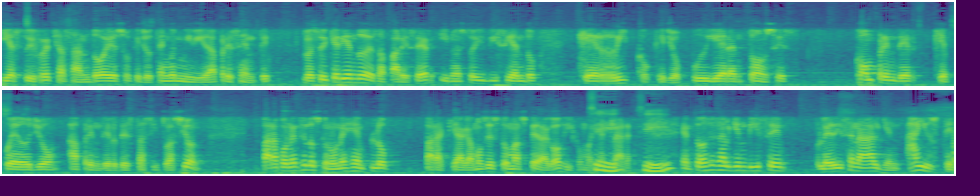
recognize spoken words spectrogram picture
y estoy rechazando eso que yo tengo en mi vida presente, lo estoy queriendo desaparecer y no estoy diciendo qué rico que yo pudiera entonces comprender qué puedo yo aprender de esta situación. Para ponérselos con un ejemplo, para que hagamos esto más pedagógico, María Sí, Clara. sí. Entonces alguien dice, le dicen a alguien, ay, usted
